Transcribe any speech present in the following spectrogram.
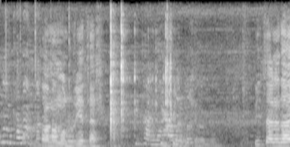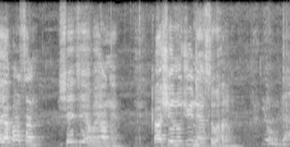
Bunun tamam mı? Tamam olur yeter. Bir tane daha alır mı? Bir tane daha yaparsan şeyci yap yani. Kaşığın ucuyla sıvarım. Yok ya.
